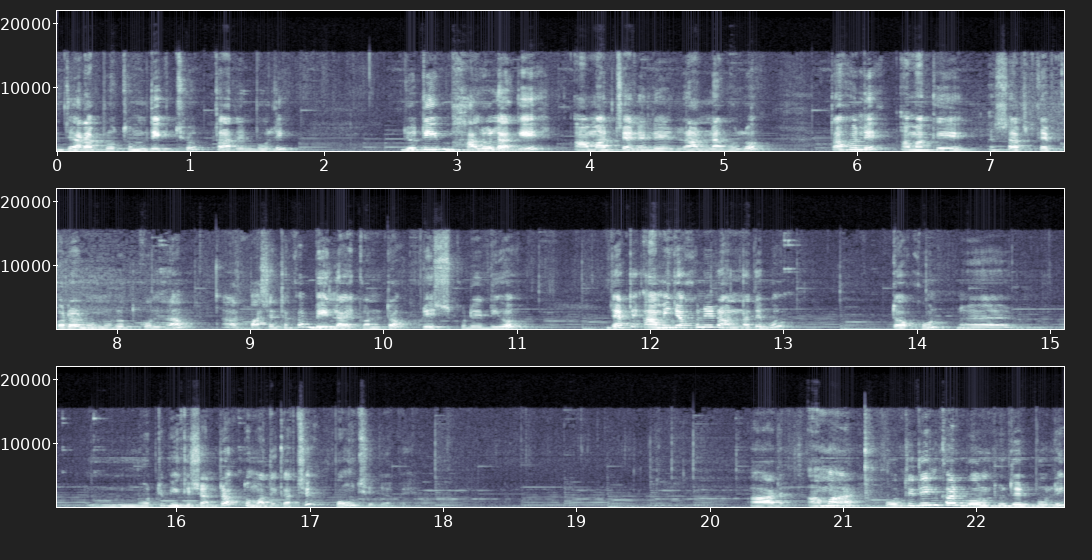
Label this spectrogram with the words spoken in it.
যারা প্রথম দেখছ তাদের বলি, যদি ভালো লাগে আমার চ্যানেলের রান্নাগুলো, তাহলে আমাকে সাবস্ক্রাইব করার অনুরোধ করলাম। আর পাশে থাকা বেল আইকনটাও প্রেস করে দিও। যাতে আমি যখনই রান্না দেব তখন নোটিফিকেশানটা তোমাদের কাছে পৌঁছে যাবে। আর আমার প্রতিদিনকার বন্ধুদের বলি,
